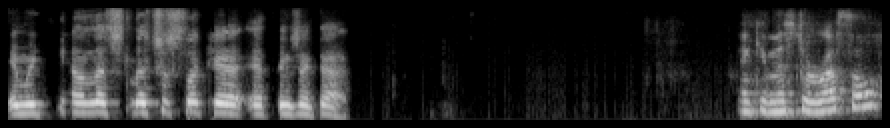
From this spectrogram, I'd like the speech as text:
And we, you know, let's, let's just look at, at things like that. Thank you, Mr. Russell.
